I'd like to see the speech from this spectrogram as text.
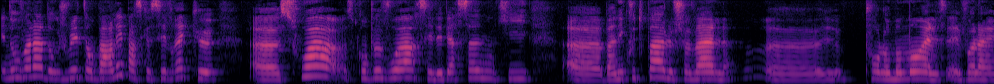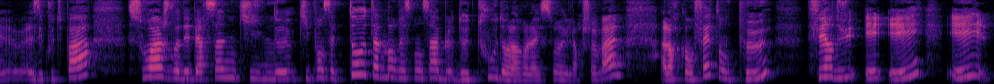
Et donc voilà, donc je voulais t'en parler parce que c'est vrai que euh, soit ce qu'on peut voir, c'est des personnes qui euh, ben, n'écoutent pas le cheval euh, pour le moment, elles, voilà, elles écoutent pas. Soit je vois des personnes qui, ne, qui pensent être totalement responsables de tout dans la relation avec leur cheval, alors qu'en fait, on peut faire du et et et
